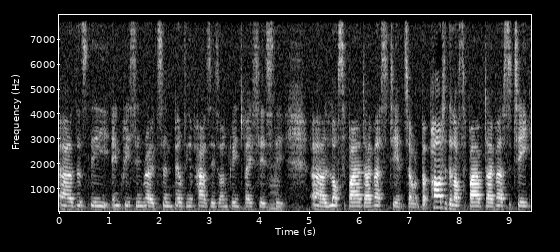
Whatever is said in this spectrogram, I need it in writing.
uh, there's the increase in roads and building of houses on green spaces, mm. the uh, loss of biodiversity, and so on. But part of the loss of biodiversity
